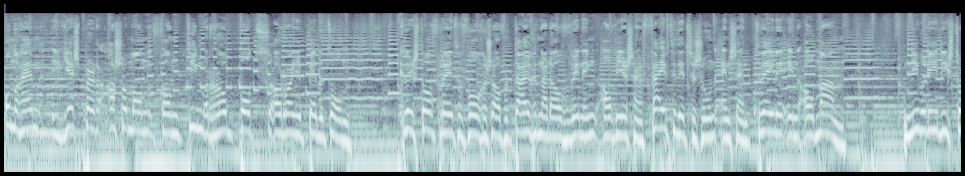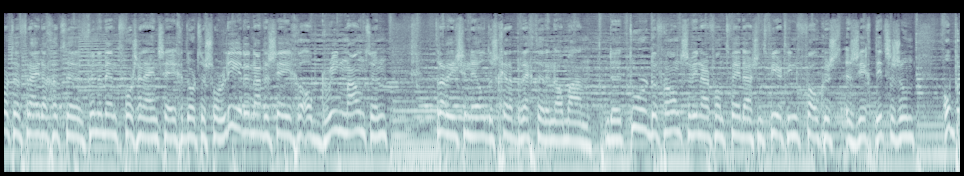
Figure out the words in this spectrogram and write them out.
Onder hen Jesper Asselman van Team Robot Oranje Peloton. Christophe reed vervolgens overtuigend naar de overwinning. Alweer zijn vijfde dit seizoen en zijn tweede in Oman. Nibali die stortte vrijdag het uh, fundament voor zijn eindzegen... door te soleren naar de zegen op Green Mountain. Traditioneel de scherprechter in Oman. De Tour de France winnaar van 2014 focust zich dit seizoen op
